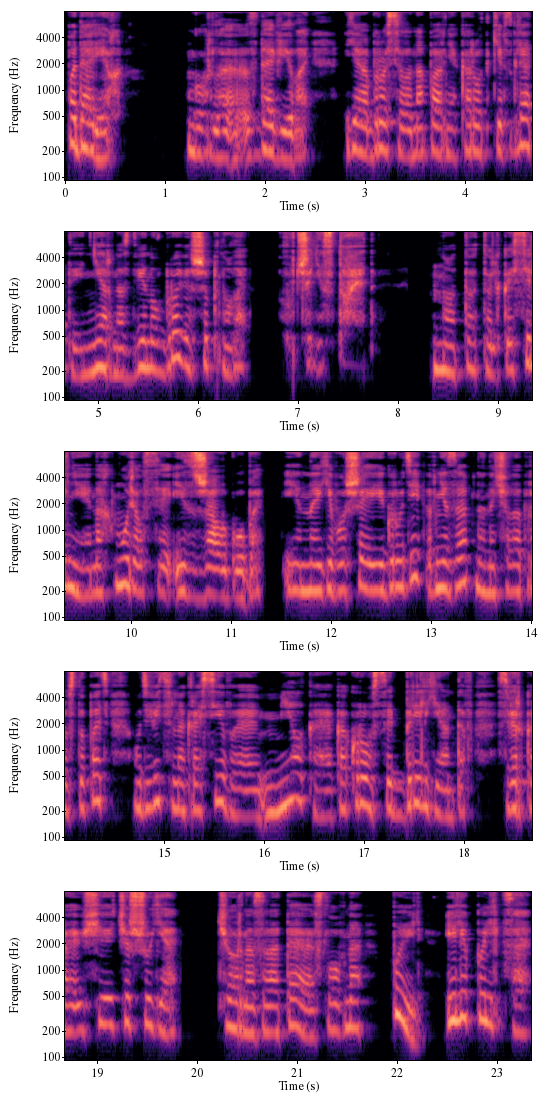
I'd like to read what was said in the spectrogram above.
под орех. Горло сдавило. Я бросила на парня короткий взгляд и, нервно сдвинув брови, шепнула «Лучше не стоит». Но тот только сильнее нахмурился и сжал губы. И на его шее и груди внезапно начала проступать удивительно красивая, мелкая, как россыпь бриллиантов, сверкающая чешуя. Черно-золотая, словно пыль или пыльца.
